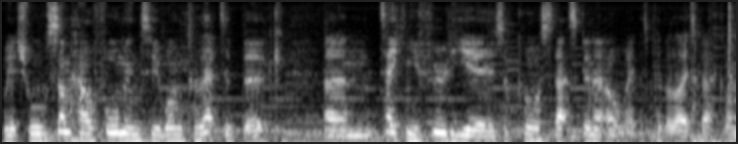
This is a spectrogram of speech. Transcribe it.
which will somehow form into one collective book, um, taking you through the years. Of course, that's gonna. Oh wait, let's put the lights back on.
